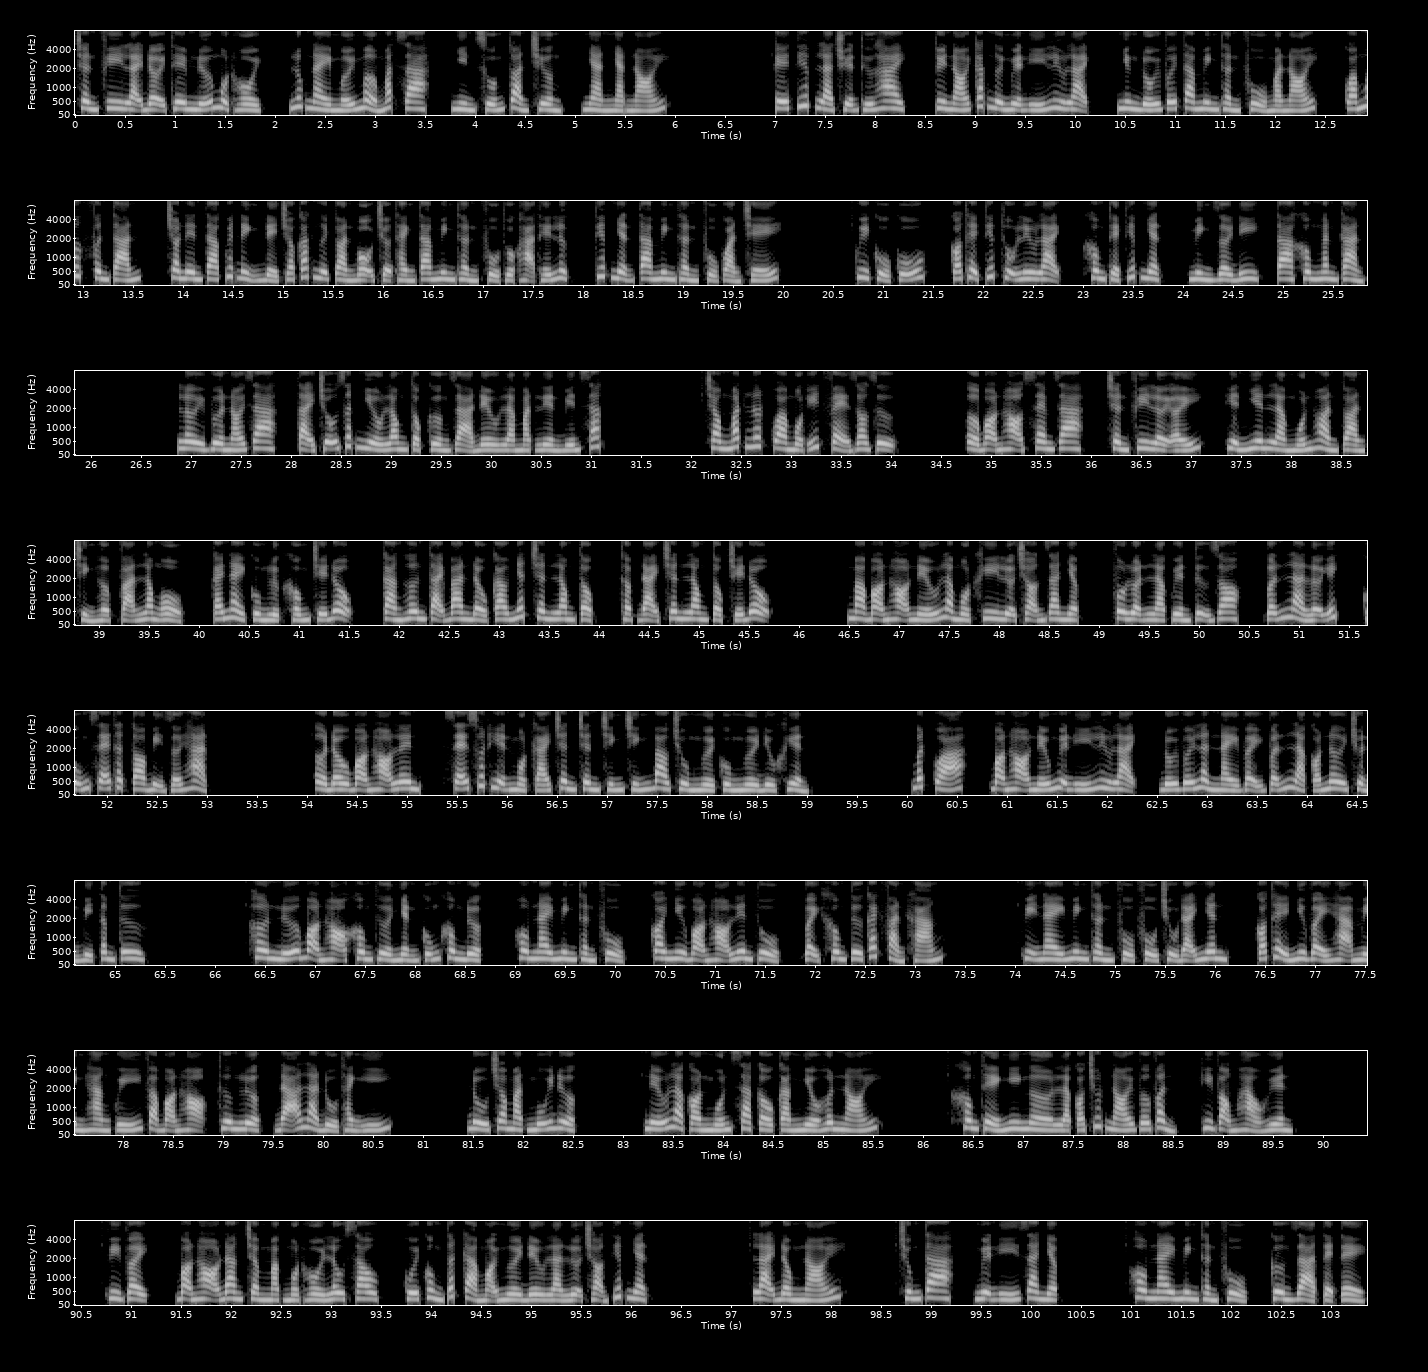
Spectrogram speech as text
Trần Phi lại đợi thêm nữa một hồi, lúc này mới mở mắt ra, nhìn xuống toàn trường, nhàn nhạt nói. Kế tiếp là chuyện thứ hai, tuy nói các người nguyện ý lưu lại, nhưng đối với ta minh thần phủ mà nói, quá mức phân tán, cho nên ta quyết định để cho các ngươi toàn bộ trở thành ta minh thần phủ thuộc hạ thế lực, tiếp nhận ta minh thần phủ quản chế. Quy củ cũ, có thể tiếp thụ lưu lại, không thể tiếp nhận, mình rời đi, ta không ngăn cản. Lời vừa nói ra, tại chỗ rất nhiều long tộc cường giả đều là mặt liền biến sắc. Trong mắt lướt qua một ít vẻ do dự. Ở bọn họ xem ra, Trần Phi lời ấy, hiển nhiên là muốn hoàn toàn chỉnh hợp vãn long ổ, cái này cùng lực khống chế độ, càng hơn tại ban đầu cao nhất chân long tộc, thập đại chân long tộc chế độ. Mà bọn họ nếu là một khi lựa chọn gia nhập, vô luận là quyền tự do, vẫn là lợi ích, cũng sẽ thật to bị giới hạn. Ở đầu bọn họ lên, sẽ xuất hiện một cái chân chân chính chính bao trùm người cùng người điều khiển. Bất quá, bọn họ nếu nguyện ý lưu lại, đối với lần này vậy vẫn là có nơi chuẩn bị tâm tư. Hơn nữa bọn họ không thừa nhận cũng không được, hôm nay Minh Thần Phủ, coi như bọn họ liên thủ, vậy không tư cách phản kháng. Vị này Minh Thần Phủ Phủ chủ đại nhân, có thể như vậy hạ mình hàng quý và bọn họ, thương lược, đã là đủ thành ý. Đủ cho mặt mũi được. Nếu là còn muốn xa cầu càng nhiều hơn nói. Không thể nghi ngờ là có chút nói vớ vẩn, hy vọng hảo huyền. Vì vậy, bọn họ đang trầm mặc một hồi lâu sau, cuối cùng tất cả mọi người đều là lựa chọn tiếp nhận. Lại đồng nói, chúng ta, nguyện ý gia nhập. Hôm nay Minh Thần Phủ, cường giả tệ tệ.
